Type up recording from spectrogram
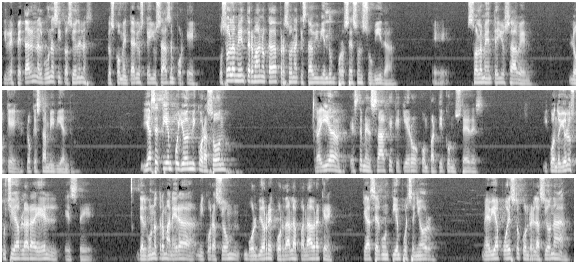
y respetar en algunas situaciones los comentarios que ellos hacen, porque pues solamente, hermano, cada persona que está viviendo un proceso en su vida, eh, solamente ellos saben lo que, lo que están viviendo. Y hace tiempo yo en mi corazón traía este mensaje que quiero compartir con ustedes. Y cuando yo lo escuché hablar a él, este, de alguna otra manera mi corazón volvió a recordar la palabra que, hace algún tiempo el Señor me había puesto con relación a,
